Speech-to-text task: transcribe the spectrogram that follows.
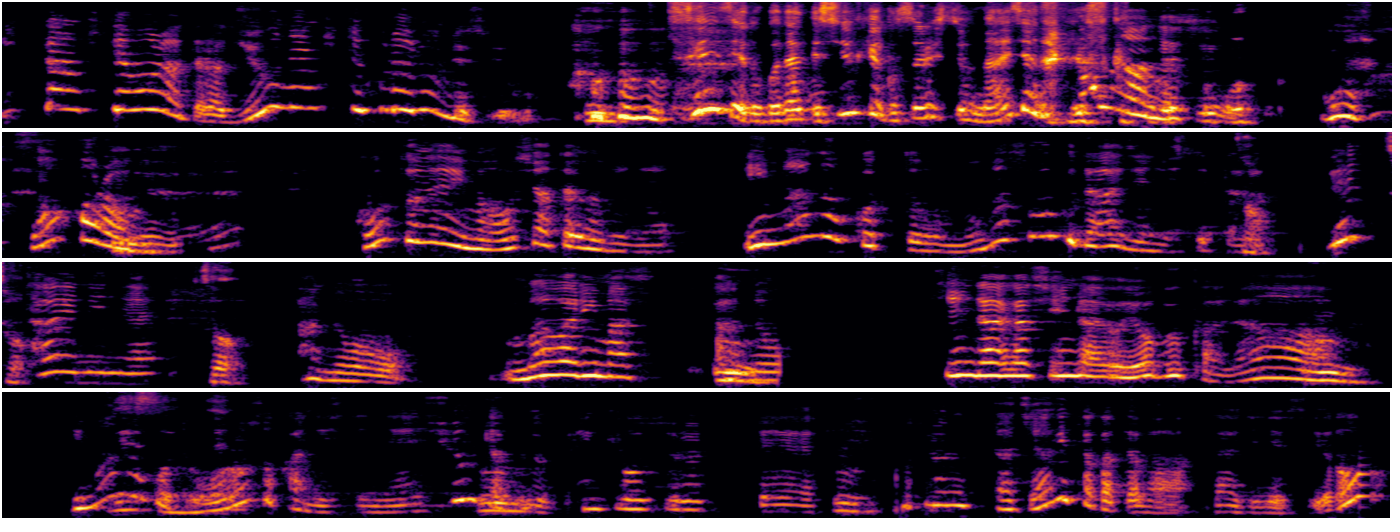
一旦来てもらったら10年来てくれるんですよ。うん、先生とこだって集客する必要ないじゃないですか。そうなんですよ。もうだからね、うん、本当ね、今おっしゃったようにね、今のことをものすごく大事にしてたら、絶対にね、あの、回ります。あの、うん、信頼が信頼を呼ぶから、うん、今のことをおろそかにしてね、集客の勉強するって、もちろん立ち上げた方は大事ですよ。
